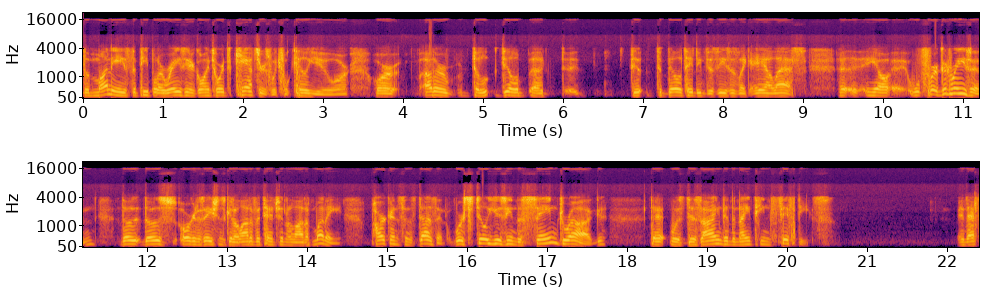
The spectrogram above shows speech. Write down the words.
the monies the people are raising are going towards cancers, which will kill you, or or other de- de- uh, de- debilitating diseases like ALS. Uh, you know, for a good reason, those, those organizations get a lot of attention, a lot of money. Parkinson's doesn't. We're still using the same drug that was designed in the 1950s and that's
